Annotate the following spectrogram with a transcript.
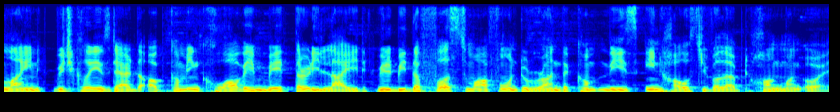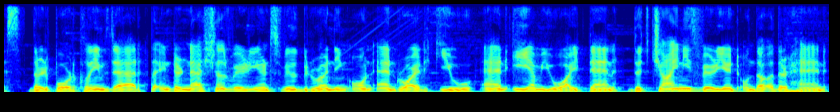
online which claims that the upcoming Huawei Mate 30 Lite will be the first smartphone to run the company's in-house developed Hongmeng OS. The report claims that the international variants will be running on Android Q and EMUI 10. The Chinese variant on the other hand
